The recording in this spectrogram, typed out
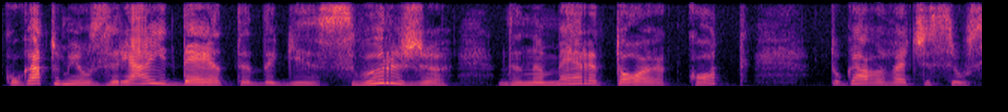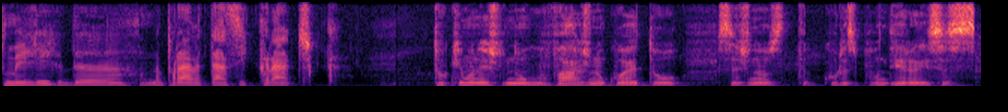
когато ми озря идеята да ги свържа, да намеря този код, тогава вече се осмелих да направя тази крачка. Тук има нещо много важно, което всъщност кореспондира и с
